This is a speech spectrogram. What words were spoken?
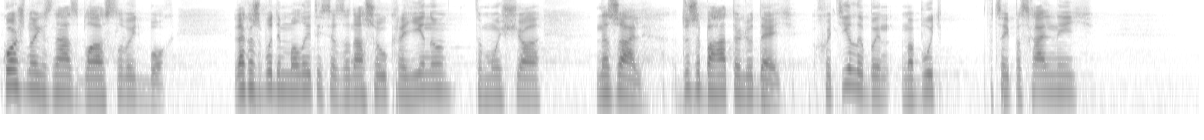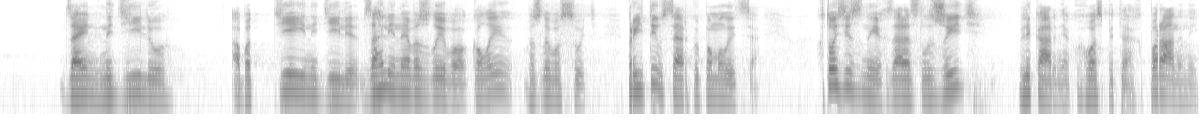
кожного із нас благословить Бог. Також будемо молитися за нашу Україну, тому що, на жаль, дуже багато людей хотіли би, мабуть, в цей пасхальний день, неділю або тієї неділі, взагалі не важливо, коли важливо суть. Прийти в церкву і помолитися. Хтось із них зараз лежить в лікарнях, в госпіталях, поранений.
